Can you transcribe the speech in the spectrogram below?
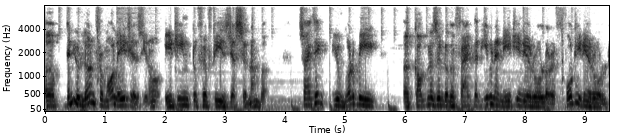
uh, then you learn from all ages. You know, 18 to 50 is just a number. So I think you've got to be uh, cognizant of the fact that even an 18 year old or a 14 year old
